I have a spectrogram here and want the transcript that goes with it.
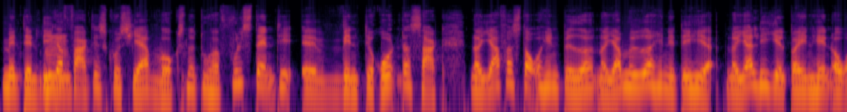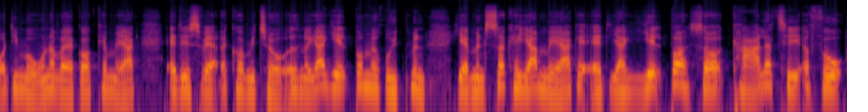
Men den ligger mm. faktisk hos jer voksne. Du har fuldstændig øh, vendt det rundt og sagt, når jeg forstår hende bedre, når jeg møder hende i det her, når jeg lige hjælper hende hen over de morgener, hvor jeg godt kan mærke, at det er svært at komme i toget, når jeg hjælper med rytmen, jamen så kan jeg mærke, at jeg hjælper så Karla til at få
